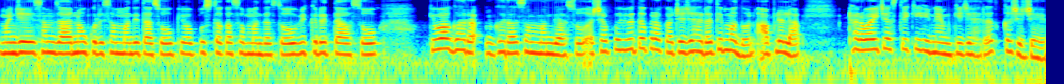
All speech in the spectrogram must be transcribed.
म्हणजे समजा नोकरी संबंधित असो किंवा पुस्तकासंबंधी असो विक्रेता असो किंवा घरा घरासंबंधी असो अशा विविध प्रकारच्या जाहिरातीमधून आपल्याला ठरवायची असते की ही नेमकी जाहिरात कशाची आहे.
